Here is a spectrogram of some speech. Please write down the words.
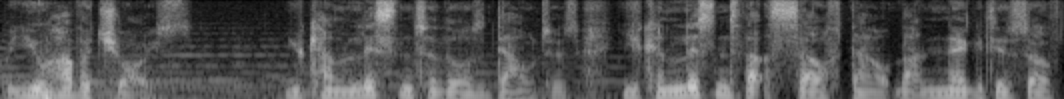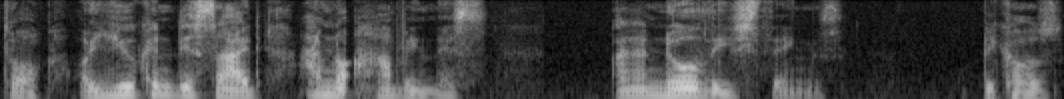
But you have a choice. You can listen to those doubters. You can listen to that self doubt, that negative self talk, or you can decide, I'm not having this. And I know these things because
